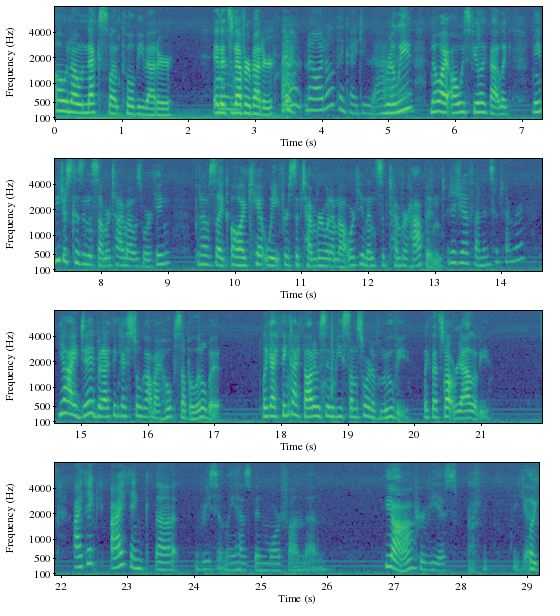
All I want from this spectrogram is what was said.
oh no, next month will be better, and it's never better. I don't know. I don't think I do that. Really? No, I always feel like that. Like maybe just because in the summertime I was working, but I was like, oh, I can't wait for September when I'm not working. Then September happened. But did you have fun in September? Yeah, I did, but I think I still got my hopes up a little bit. Like I think I thought it was gonna be some sort of movie. Like that's not reality. I think I think that recently has been more fun than Yeah, previous weekends. like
